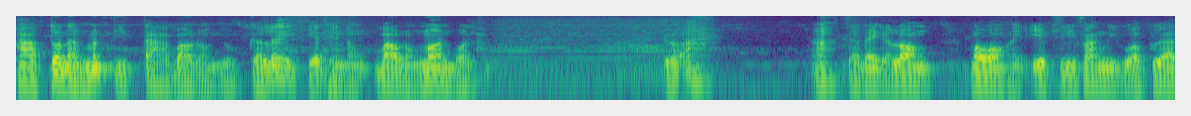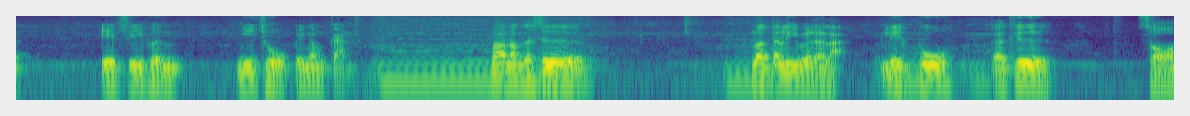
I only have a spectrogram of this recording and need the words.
ภาพตัวนั้นมันติดตาเบาหนองอยู่ ก็เลยเฮ็ดให้น้องเบาหนองนอนบ่หลับเดี๋ยวอะอะจะได้ก็ลองมาบอกให้เอฟซีฟังดีกว่าเพื่อเอฟซีเพิ่นมีโชคไปนำกันเบาหนองก็ซื้อลอตเตอรี่ไว้แล้วล่ะเลขปูก็คือสอง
